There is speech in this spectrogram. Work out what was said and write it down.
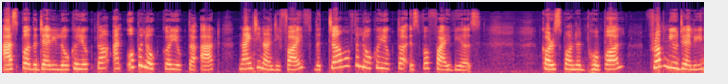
As per the Delhi Lokayukta and Upalokayukta Act 1995, the term of the Lokayukta is for five years. Correspondent Bhopal from New Delhi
